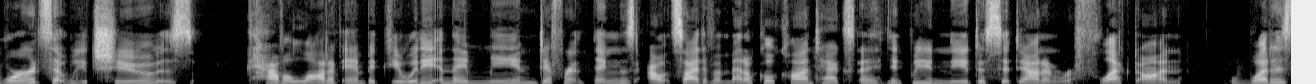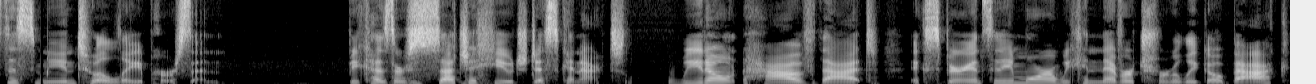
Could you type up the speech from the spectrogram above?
words that we choose have a lot of ambiguity and they mean different things outside of a medical context. And I think we need to sit down and reflect on what does this mean to a layperson? Because there's mm-hmm. such a huge disconnect. We don't have that experience anymore. We can never truly go back.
